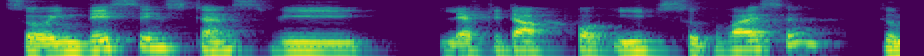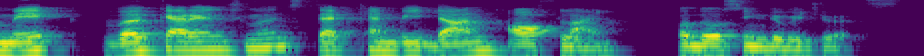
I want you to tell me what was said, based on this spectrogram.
So in this instance, we left it up for each supervisor to make work arrangements that can be done offline for those individuals.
